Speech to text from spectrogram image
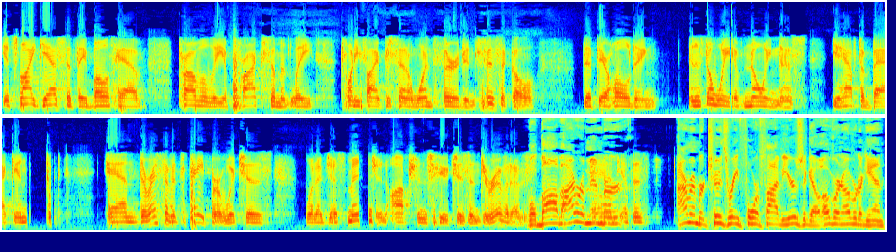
it's my guess that they both have probably approximately 25% or one third in physical that they're holding, and there's no way of knowing this. You have to back into it. And the rest of it's paper, which is what I've just mentioned options, futures, and derivatives. Well, Bob, I remember. I remember two, three, four, five years ago, over and over again,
